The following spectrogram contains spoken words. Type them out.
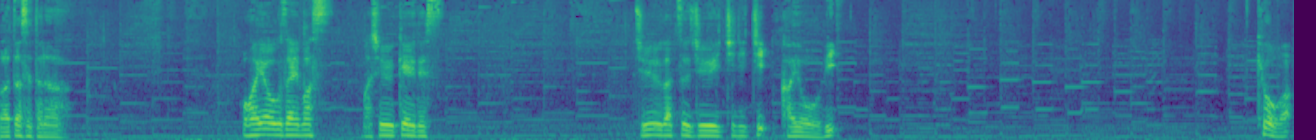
待たせたな。おはようございます。マシュウケイです。10月11日火曜日。今日は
